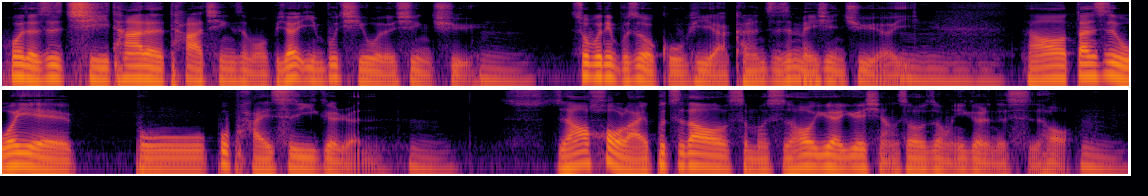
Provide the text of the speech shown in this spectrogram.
或者是其他的踏青什么，比较引不起我的兴趣。嗯说不定不是我孤僻啊，可能只是没兴趣而嗯已。嗯然后，但是我也不不排斥一个人。嗯然后后来不知道什么时候越来越享受这种一个人的时候，嗯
